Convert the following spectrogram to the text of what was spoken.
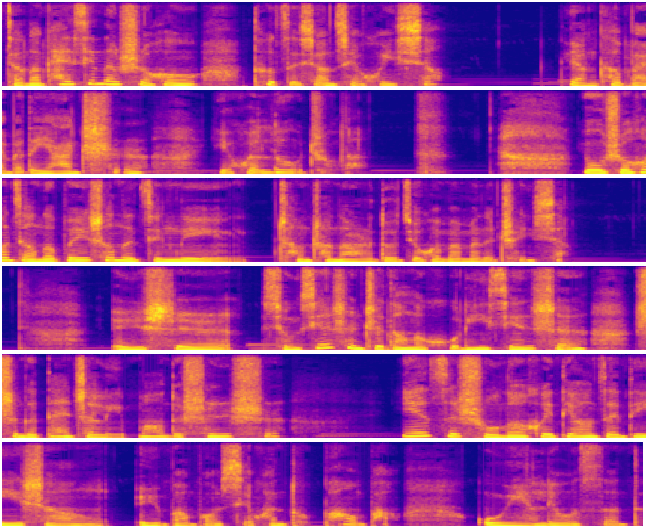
讲到开心的时候，兔子小姐会笑，两颗白白的牙齿也会露出来；有时候讲到悲伤的经历，长长的耳朵就会慢慢的垂下。于是，熊先生知道了狐狸先生是个戴着礼帽的绅士。椰子熟了会掉在地上。鱼宝宝喜欢吐泡泡，五颜六色的，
